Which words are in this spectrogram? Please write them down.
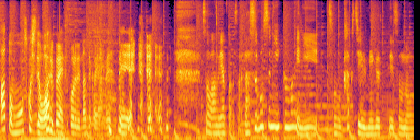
あともう少しで終わるぐらいのところでなぜかやめて。そうあのやっぱさラスボスに行く前にその各地巡ってその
